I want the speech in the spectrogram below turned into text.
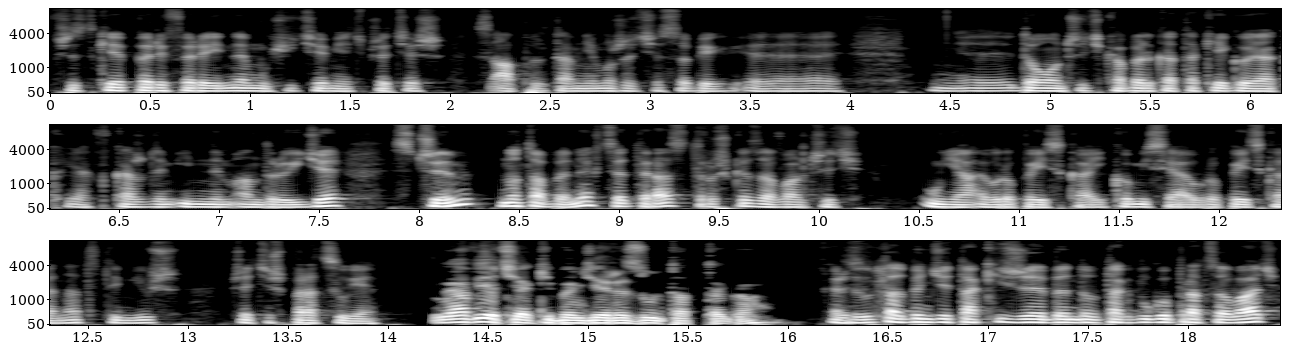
wszystkie peryferyjne musicie mieć przecież z Apple. Tam nie możecie sobie e, e, dołączyć kabelka takiego jak, jak w każdym innym Androidzie. Z czym notabene chce teraz troszkę zawalczyć Unia Europejska i Komisja Europejska nad tym już przecież pracuje. No a wiecie, jaki będzie rezultat tego? Rezultat będzie taki, że będą tak długo pracować,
